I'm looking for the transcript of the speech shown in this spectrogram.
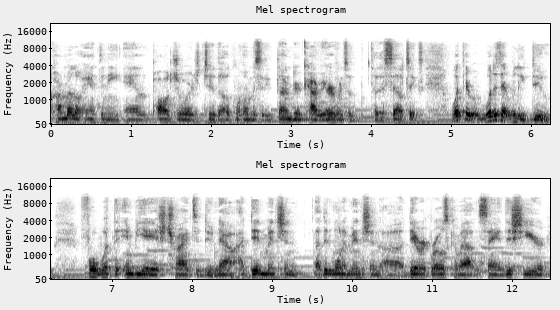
Carmelo Anthony and Paul George to the Oklahoma City Thunder, Kyrie Irving to, to the Celtics. What what does that really do for what the NBA is trying to do now? I did mention I did want to mention uh, Derrick Rose come out and saying this year,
